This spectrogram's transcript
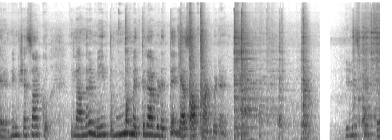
ಎರಡು ನಿಮಿಷ ಸಾಕು. ಇಲ್ಲಾಂದರೆ ಮೀನು ತುಂಬ ಮೆತ್ತಗಾಗ್ಬಿಡುತ್ತೆ, ಗ್ಯಾಸ್ ಆಫ್ ಮಾಡಿಬಿಡೋಣ. ಇಳಿಸ್ಬಿಟ್ಟು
